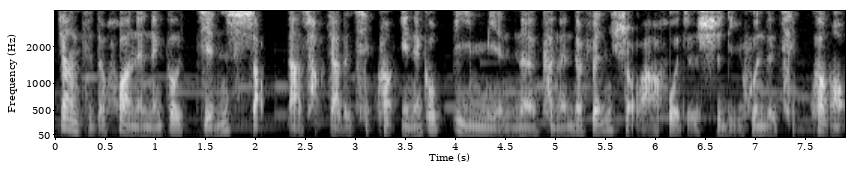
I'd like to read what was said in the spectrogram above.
这样子的话呢，能够减少大吵架的情况，也能够避免呢可能的分手啊，或者是离婚的情况哦。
